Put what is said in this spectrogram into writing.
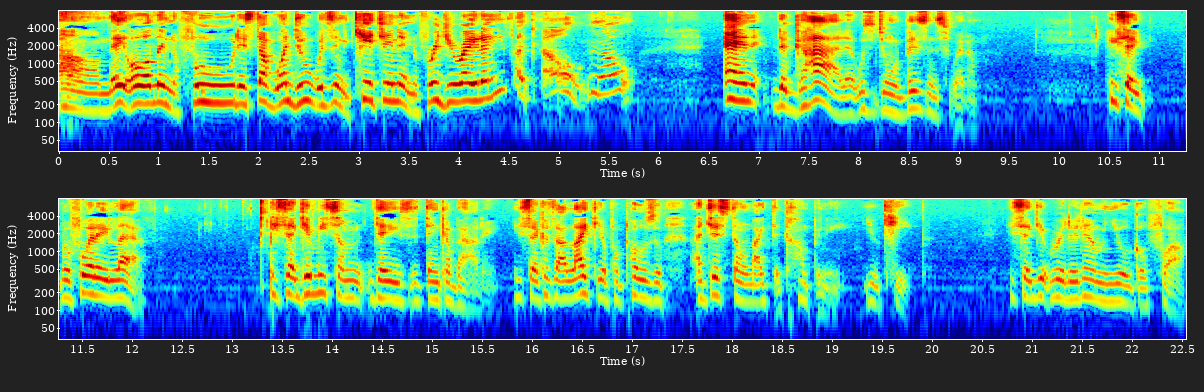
Um, they all in the food and stuff. One dude was in the kitchen and the refrigerator. He's like, oh, you know. And the guy that was doing business with him, he said before they left, he said, give me some days to think about it. He said, because I like your proposal. I just don't like the company you keep. He said, get rid of them and you'll go far.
